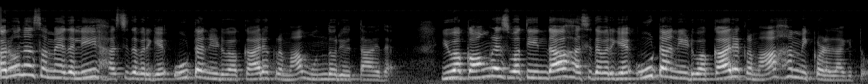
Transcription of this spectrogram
ಕರೋನಾ ಸಮಯದಲ್ಲಿ ಹಸಿದವರಿಗೆ ಊಟ ನೀಡುವ ಕಾರ್ಯಕ್ರಮ ಮುಂದುವರಿಯುತ್ತಾ ಇದೆ. ಯುವ ಕಾಂಗ್ರೆಸ್ ವತಿಯಿಂದ ಹಸಿದವರಿಗೆ ಊಟ ನೀಡುವ ಕಾರ್ಯಕ್ರಮ ಹಮ್ಮಿಕೊಳ್ಳಲಾಗಿತ್ತು.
